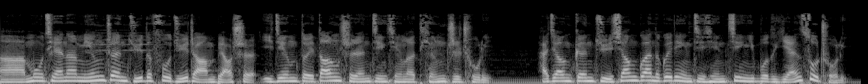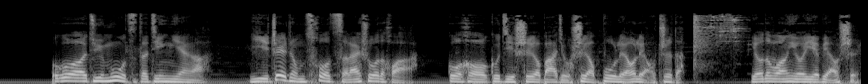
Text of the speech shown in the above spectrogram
啊，目前呢，民政局的副局长表示，已经对当事人进行了停职处理，还将根据相关的规定进行进一步的严肃处理。不过，据木子的经验啊，以这种措辞来说的话，过后估计十有八九是要不了了之的。有的网友也表示，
